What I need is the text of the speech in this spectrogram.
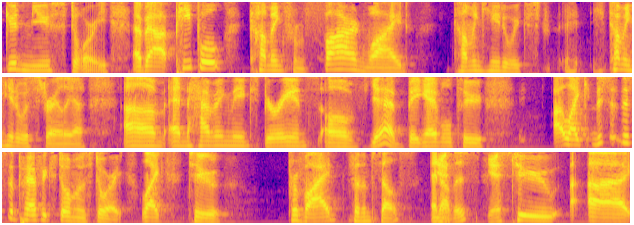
good news story about people coming from far and wide coming here to ext- coming here to Australia, um, and having the experience of yeah, being able to, uh, like this is this is the perfect storm of a story, like to provide for themselves and Yes, others yes. to uh,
